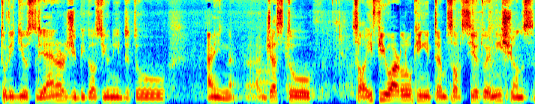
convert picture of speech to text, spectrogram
to reduce the energy because you need to, I mean, uh, just to. So if you are looking in terms of CO2 emissions,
